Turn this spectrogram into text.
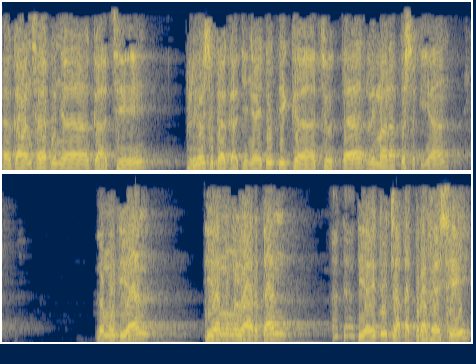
Eh, kawan saya punya gaji, beliau sudah gajinya itu 3 juta 500 sekian. Kemudian dia mengeluarkan ada dia itu zakat profesi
